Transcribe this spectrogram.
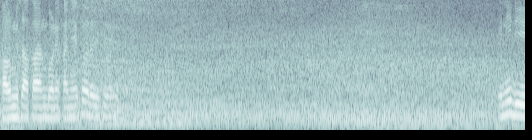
kalau misalkan bonekanya itu ada di sini ini di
